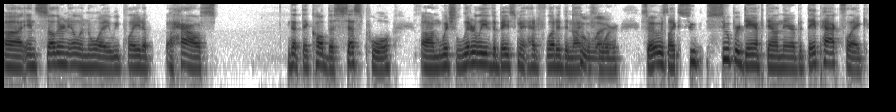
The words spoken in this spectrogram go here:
uh in southern Illinois, we played a, a house that they called the cesspool, um, which literally the basement had flooded the night Wow. before. So it was like super super damp down there, but they packed like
